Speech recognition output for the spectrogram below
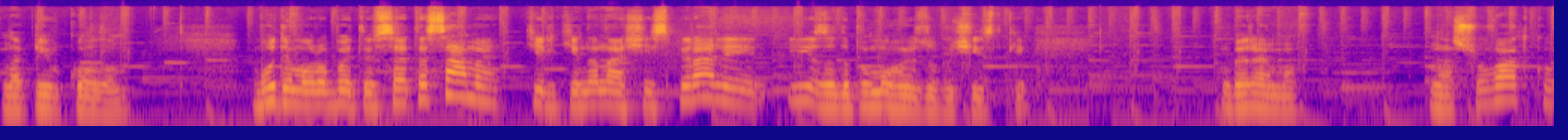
напівколом. Будемо робити все те саме, тільки на нашій спіралі і за допомогою зубочистки. Беремо нашу ватку.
